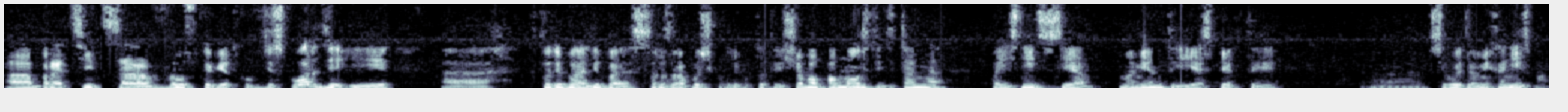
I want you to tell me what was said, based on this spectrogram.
обратиться в русскую ветку в Дискорде, и uh, кто-либо либо с разработчиков, либо кто-то еще вам поможет и детально пояснить все моменты и аспекты всего этого механизма.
